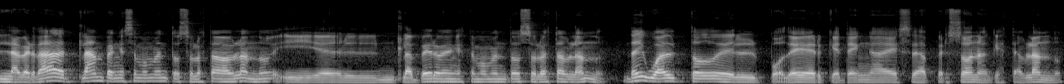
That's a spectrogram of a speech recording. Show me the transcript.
la verdad, Trump en ese momento solo estaba hablando y el clapero en este momento solo está hablando. Da igual todo el poder que tenga esa persona que esté hablando.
